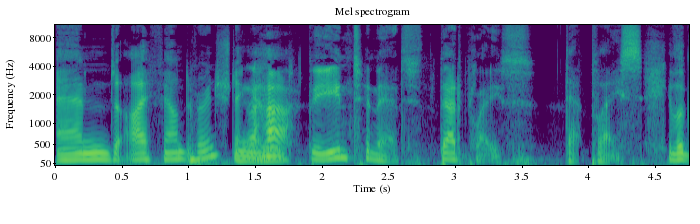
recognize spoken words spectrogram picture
and I found it very interesting. Aha! The internet, that place. that place. You look,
